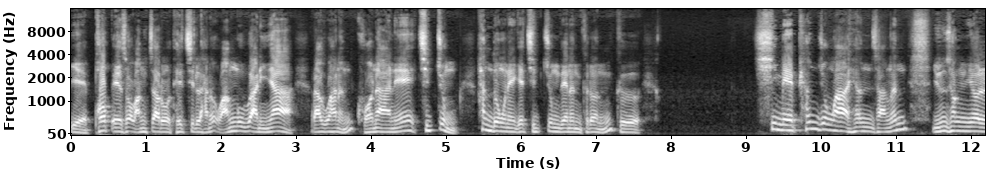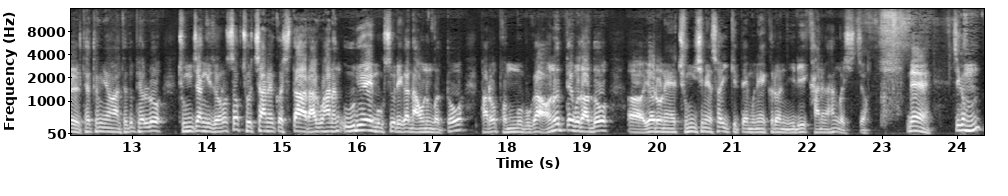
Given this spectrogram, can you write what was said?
예, 법에서 왕자로 대치를 하는 왕무부 아니냐라고 하는 권한의 집중, 한동훈에게 집중되는 그런 그 힘의 편중화 현상은 윤석열 대통령한테도 별로 중장기적으로 썩 좋지 않을 것이다 라고 하는 우려의 목소리가 나오는 것도 바로 법무부가 어느 때보다도 어, 여론의 중심에 서 있기 때문에 그런 일이 가능한 것이죠. 네. 지금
